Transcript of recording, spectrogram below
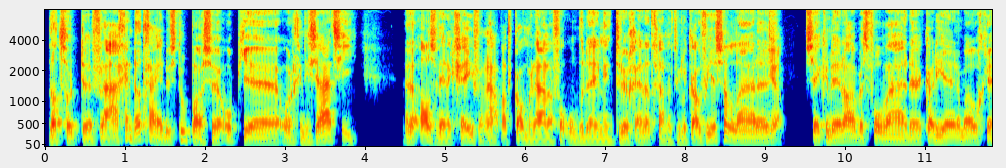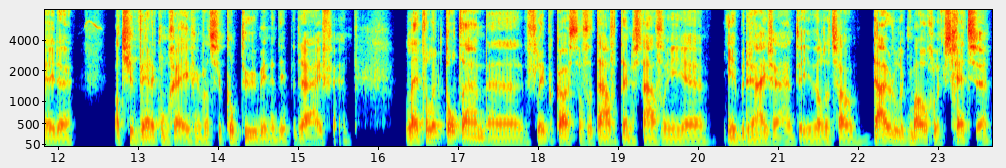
dat soort eh, vragen. En dat ga je dus toepassen op je organisatie eh, als werkgever. Nou, wat komen daar dan voor onderdelen in terug? Hè? Dat gaat natuurlijk over je salaris, Ja. secundaire arbeidsvoorwaarden, carrière mogelijkheden. Wat is je werkomgeving? Wat is de cultuur binnen dit bedrijf? En letterlijk tot aan de flipperkast of de tafeltennistafel in je, in je bedrijfsruimte. Je wil het zo duidelijk mogelijk schetsen.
